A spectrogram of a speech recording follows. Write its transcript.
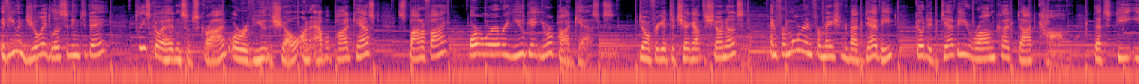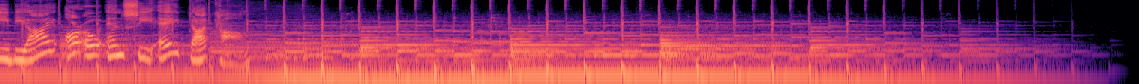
If you enjoyed listening today, please go ahead and subscribe or review the show on Apple Podcast, Spotify, or wherever you get your podcasts. Don't forget to check out the show notes, and for more information about Debi, go to debironca.com. That's D E B I R O N C A.com.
